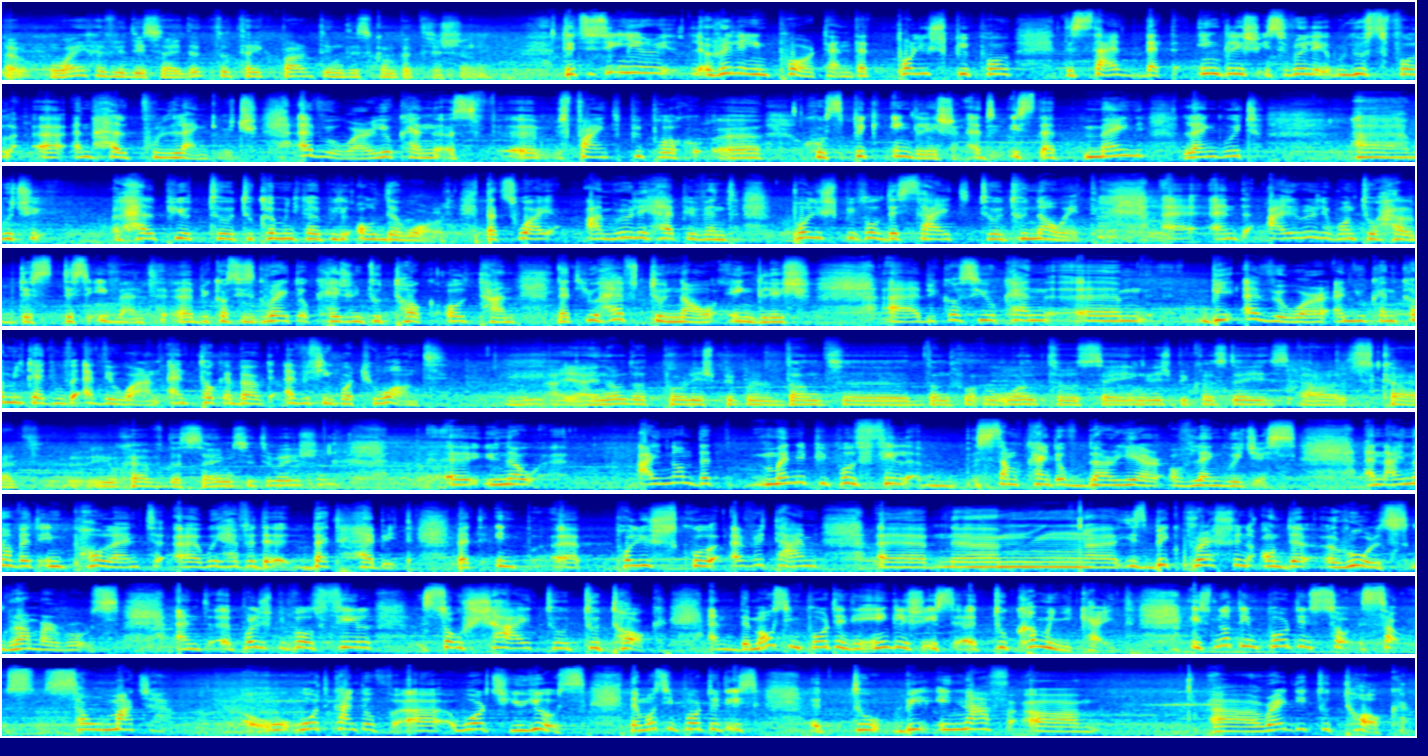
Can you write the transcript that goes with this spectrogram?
Uh, why have you decided to take part in this competition? This is really important that Polish people decide that English is really useful uh, and helpful language. Everywhere you can uh, uh find people who, uh, who, speak English. and It's the main language which help you to, to communicate with all the world. That's why I'm really happy when Polish people decide to, to know it. And I really want to help this, this event uh, because it's a great occasion to talk all time that you have to know English uh, because you can um, be everywhere and you can communicate with everyone and talk about everything what you want. I, I, know that Polish people don't uh, don't want to say English because they are scared. You have the same situation. Uh, you know, I know that many people feel some kind of barrier of languages. And I know that in Poland uh, we have a bad habit that in uh, Polish school every time uh, um, uh, is big pressure on the rules, grammar rules. And uh, Polish people feel so shy to, to talk. And the most important in English is uh, to communicate. It's not important so, so, so much what kind of words you use. The most important is to be enough um, Uh, ready to talk.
